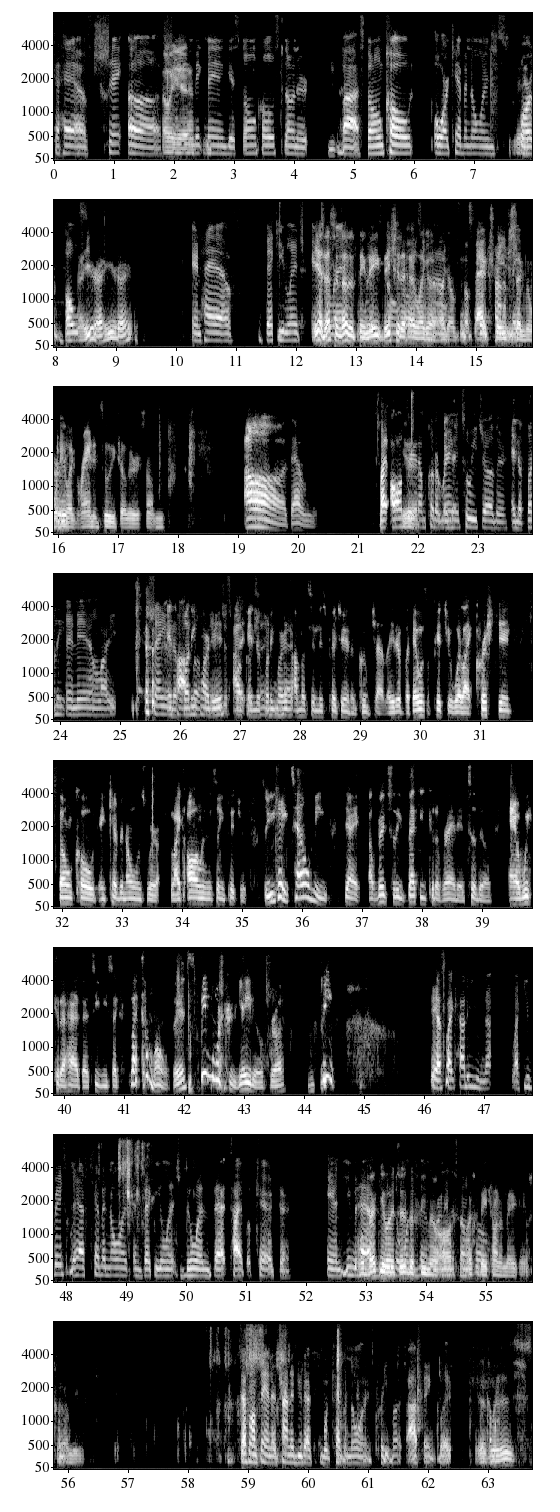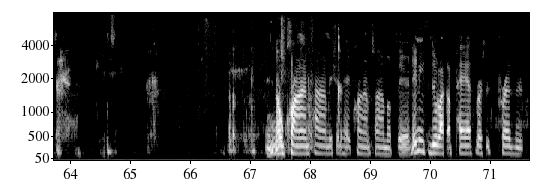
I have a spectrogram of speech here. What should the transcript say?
to have Shane, uh, oh, Shane yeah. McMahon get Stone Cold stunnered by Stone Cold or Kevin Owens yeah. or both. Yeah, you're right. You're right. And have Becky Lynch. Yeah, that's another thing. They they should have had like a like a, a backstage segment where they like ran into each other or something. Oh, that was like all three of them could have ran the, into each other. And the funny, and then like Shane and the funny part is, I, and the funny part back. is, I'm gonna send this picture in a group chat later. But there was a picture where like Christian, Stone Cold, and Kevin Owens were like all in the same picture. So you can't tell me that eventually Becky could have ran into them and we could have had that TV say, like, come on, Vince, be more creative, bro. Be Yeah, it's like how do you not like you basically have Kevin Owens and Becky Lynch doing that type of character, and you have well, Becky Lynch is the female Austin. That's what they're trying to make it. So I mean. That's what I'm saying. They're trying to do that with Kevin Owens, pretty much. I think, but that's what it is. No Cryme Tyme. They should have had Cryme Tyme up there. They need to do like a past versus present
